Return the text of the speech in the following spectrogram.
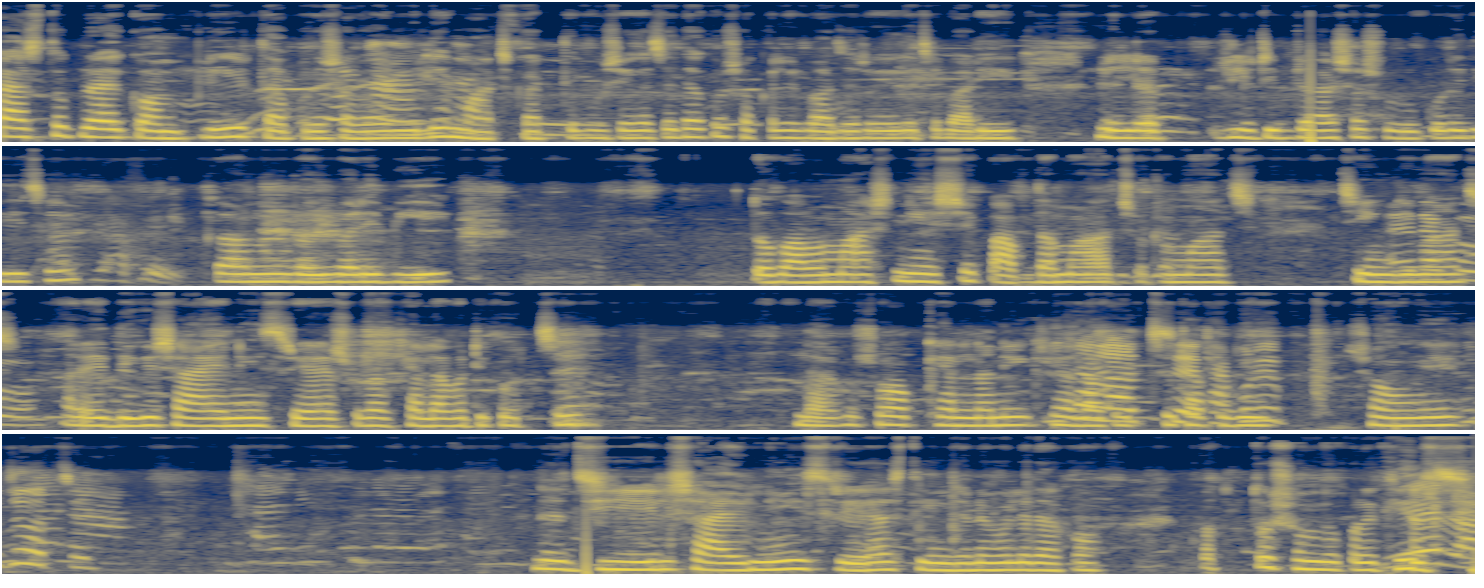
কাজ তো প্রায় কমপ্লিট তারপরে সবাই মিলে মাছ কাটতে বসে গেছে। দেখো সকালের বাজার হয়ে গেছে বাড়ি রিলেটিভরা আসা শুরু করে দিয়েছে। কারণ রবিবারে বিয়ে। তো বাবা মাছ নিয়ে এসছে পাবদা মাছ ছোট মাছ চিংড়ি মাছ আর এইদিকে সায়নী শ্রেয়াস ওরা খেলাবাটি করছে। দেখো সব খেলনা নিয়ে খেলা করছে ঠাকুরের সঙ্গে। ঝিল সায়নী শ্রেয়াস তিনজনে মিলে দেখো কত সুন্দর করে খেলছে।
